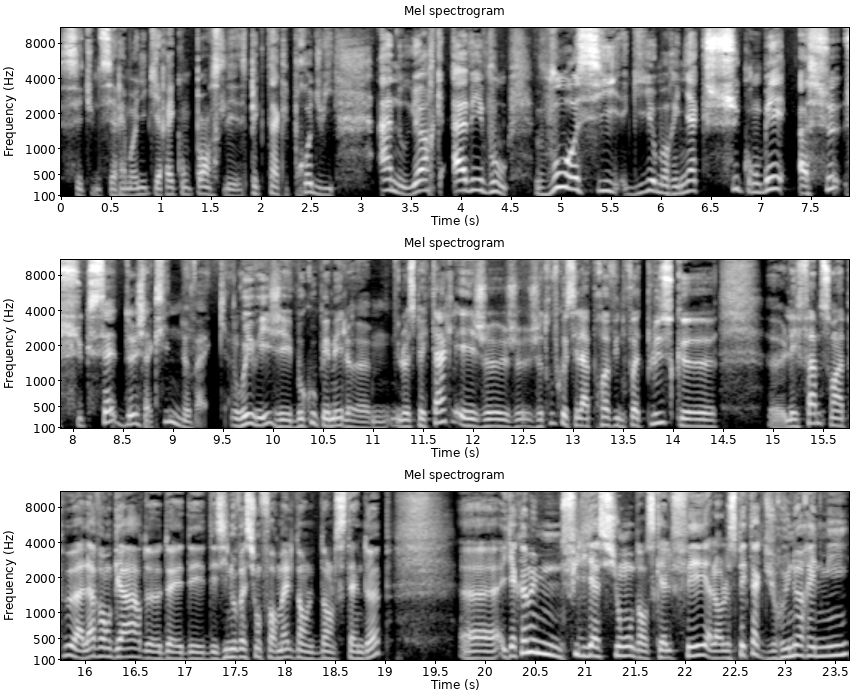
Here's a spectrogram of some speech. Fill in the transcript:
C'est une cérémonie qui récompense les spectacles produits à New York. Avez-vous, vous aussi, Guillaume Aurignac, succombé à ce succès de Jacqueline Novak? Oui, oui, j'ai beaucoup aimé le, le spectacle et je, trouve que c'est la preuve une fois de plus que euh, les femmes sont un peu à l'avant-garde des, innovations formelles dans, le- dans le stand-up. Euh, il y a quand même une filiation dans ce qu'elle fait. Alors le spectacle dure une heure et demie.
